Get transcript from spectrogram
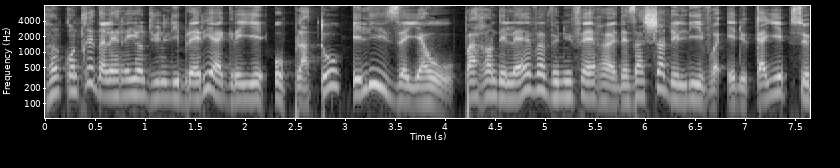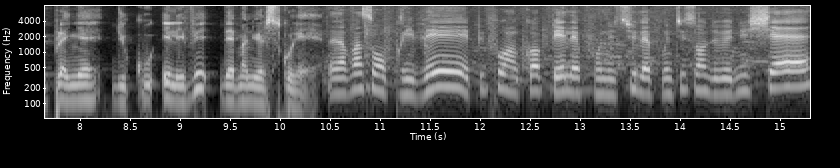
rencontrée dans les rayons d'une librairie agréée au plateau, Élise Yao, parent d'élèves venus faire des achats de livres et de cahiers, se plaignait du coût élevé des manuels scolaires. Les enfants sont privés et puis il faut encore payer les fournitures. Les fournitures sont devenues chères.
